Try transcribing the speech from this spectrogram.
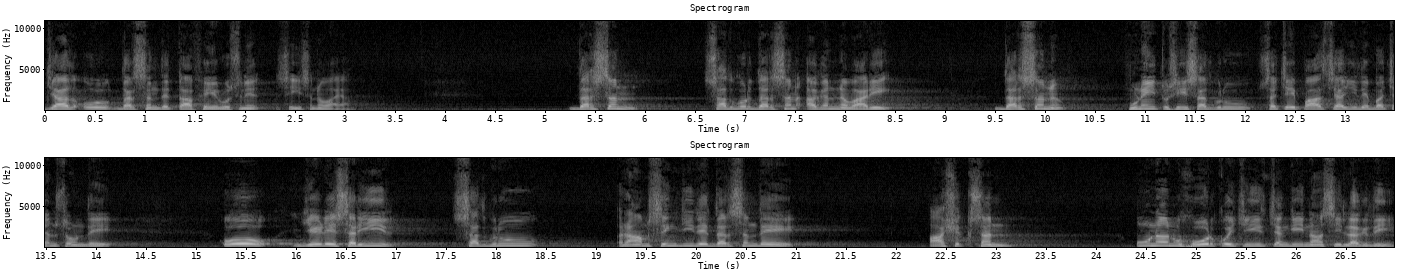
ਜਦ ਉਹ ਦਰਸ਼ਨ ਦਿੱਤਾ, ਫਿਰ ਉਸਨੇ ਸੀਸ ਨਵਾਇਆ। ਦਰਸ਼ਨ, ਸਤਗੁਰ ਦਰਸ਼ਨ ਅਗਨ ਨਵਾਰੀ। ਦਰਸ਼ਨ ਹੁਣੇ ਹੀ ਤੁਸੀਂ ਸਤਿਗੁਰੂ ਸੱਚੇ ਪਾਤਸ਼ਾਹ ਜੀ ਦੇ ਬਚਨ ਸੁਣਦੇ, ਉਹ ਜਿਹੜੇ ਸਰੀਰ ਸਤਿਗੁਰੂ ਰਾਮ ਸਿੰਘ ਜੀ ਦੇ ਦਰਸ਼ਨ ਦੇ ਆਸ਼ਿਕ ਸਨ, ਉਹਨਾਂ ਨੂੰ ਹੋਰ ਕੋਈ ਚੀਜ਼ ਚੰਗੀ ਨਾ ਸੀ ਲੱਗਦੀ।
